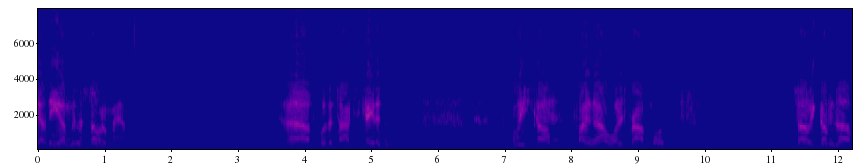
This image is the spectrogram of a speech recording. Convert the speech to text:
Yeah, the uh, Minnesota man uh, was intoxicated. Police come find out what his problem was. So he comes up,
